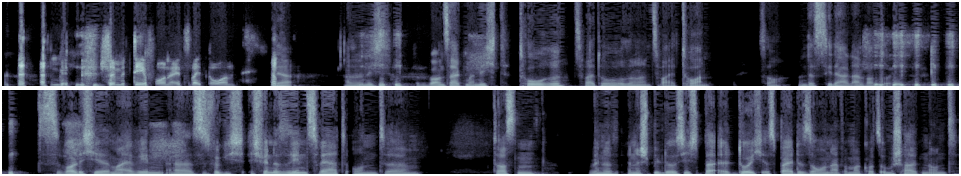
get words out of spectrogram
mit, schön mit D vorne, ey, zwei Dorn. Ja. Also nicht, also bei uns sagt man nicht Tore, zwei Tore, sondern zwei Toren. So. Und das zieht er halt einfach durch. Das wollte ich hier mal erwähnen. Äh, es ist wirklich, ich finde es sehenswert und ähm, Thorsten, wenn, du, wenn das Spiel durch ist, bei, äh, durch ist bei The Zone, einfach mal kurz umschalten und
